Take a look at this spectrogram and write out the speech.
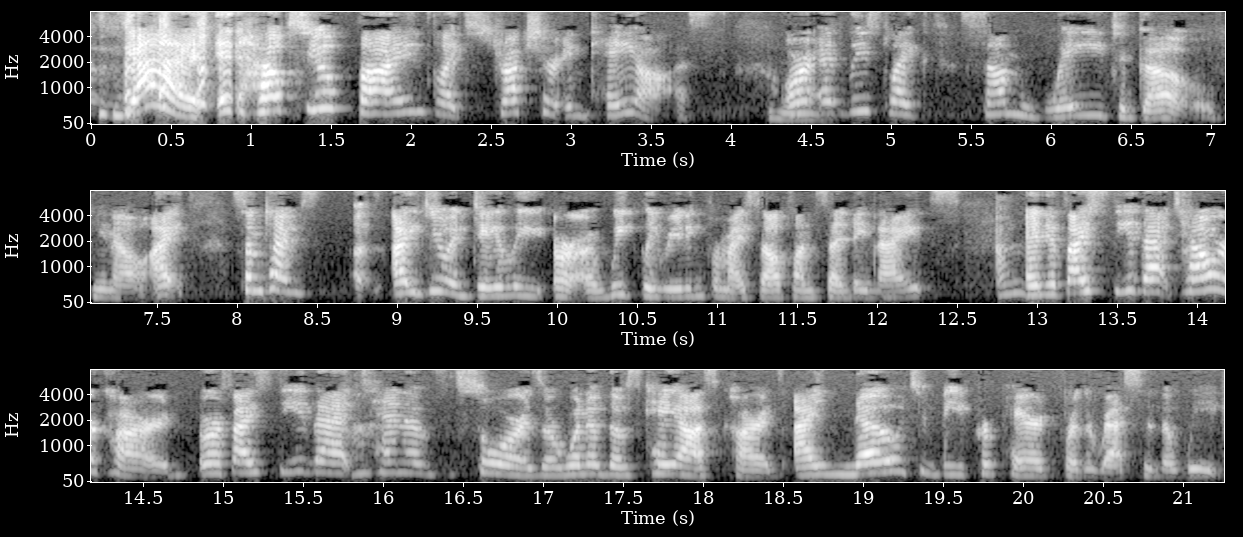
yeah, it helps you find like structure in chaos. or at least like some way to go you know i sometimes uh, i do a daily or a weekly reading for myself on sunday nights Ah. and if i see that tower card or if i see that 10 of swords or one of those chaos cards i know to be prepared for the rest of the week.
